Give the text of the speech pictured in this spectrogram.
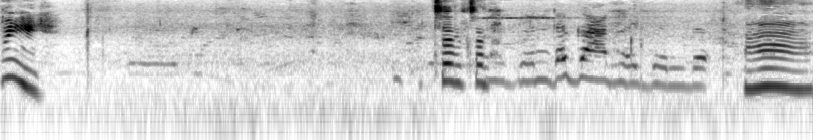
हुई. चल चल. हम्म.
